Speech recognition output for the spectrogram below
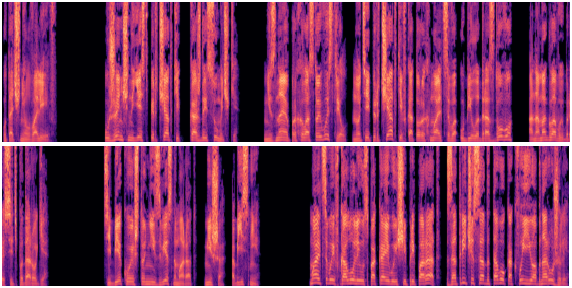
уточнил Валеев. У женщин есть перчатки к каждой сумочке. Не знаю про холостой выстрел, но те перчатки, в которых Мальцева убила Дроздову, она могла выбросить по дороге. Тебе кое-что неизвестно, Марат. Миша, объясни. Мальцевой вкололи успокаивающий препарат за три часа до того, как вы ее обнаружили.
